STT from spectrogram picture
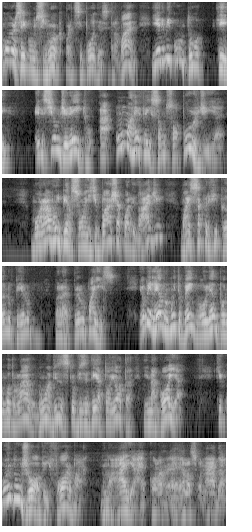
conversei com um senhor que participou desse trabalho e ele me contou que eles tinham direito a uma refeição só por dia. Moravam em pensões de baixa qualidade, mas sacrificando pelo, pela, pelo país. Eu me lembro muito bem, olhando por um outro lado, numa vez que eu visitei a Toyota em Nagoya, que quando um jovem forma numa área relacionada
